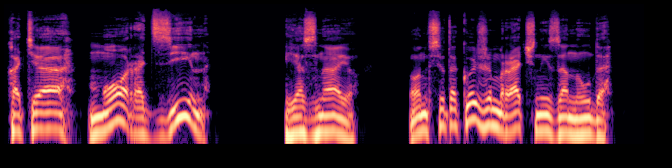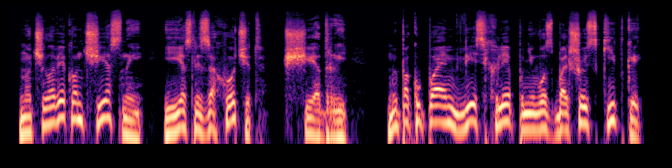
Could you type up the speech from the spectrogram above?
хотя Мо Радзин...» «Я знаю. Он все такой же мрачный зануда. Но человек он честный, и если захочет, щедрый. Мы покупаем весь хлеб у него с большой скидкой,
